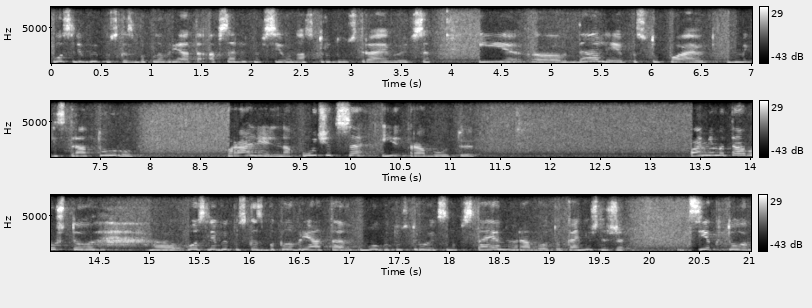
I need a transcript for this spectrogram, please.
после выпуска с бакалавриата, абсолютно все у нас трудоустраиваются и э, далее поступают в магистратуру, параллельно учатся и работают. Помимо того, что э, после выпуска с бакалавриата могут устроиться на постоянную работу, конечно же, те, кто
